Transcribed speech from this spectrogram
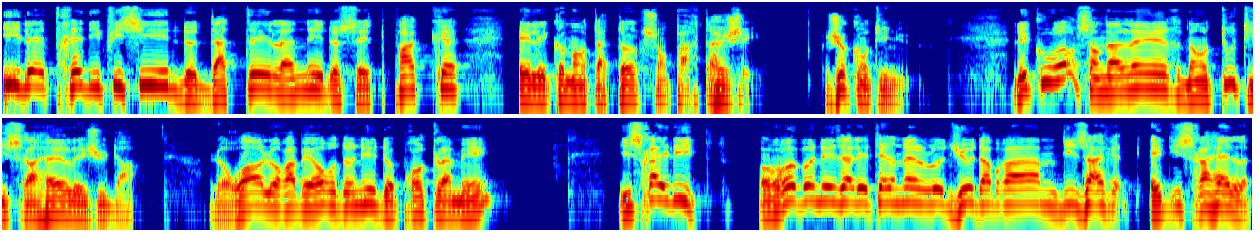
il est très difficile de dater l'année de cette Pâque et les commentateurs sont partagés. Je continue. Les coureurs s'en allèrent dans tout Israël et Juda. Le roi leur avait ordonné de proclamer Israélites, Revenez à l'Éternel, le Dieu d'Abraham, d'Isaac et d'Israël,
